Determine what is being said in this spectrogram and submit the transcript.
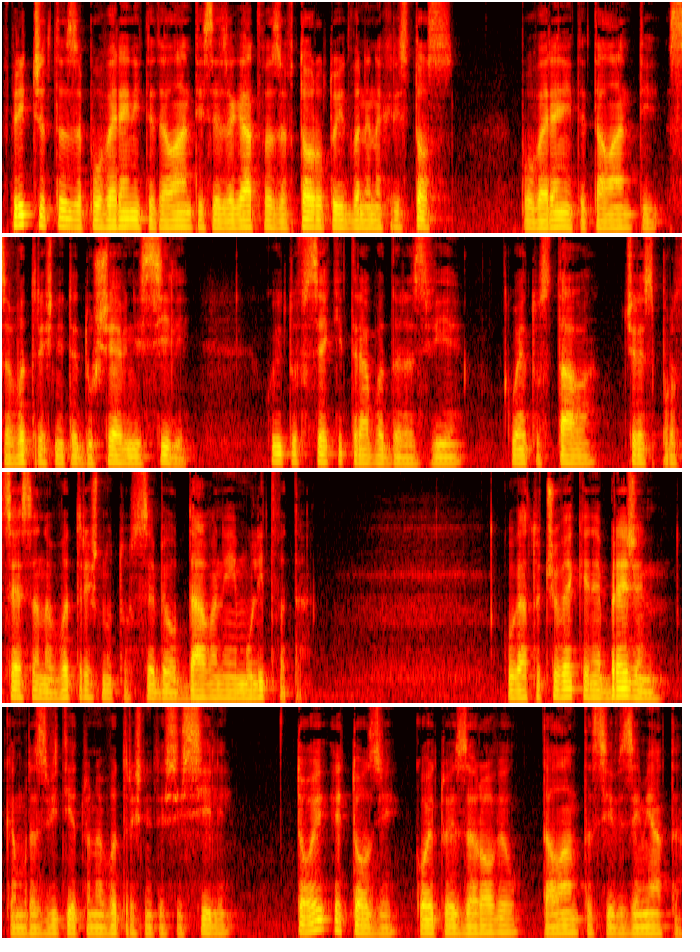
В притчата за поверените таланти се загатва за второто идване на Христос. Поверените таланти са вътрешните душевни сили, които всеки трябва да развие, което става чрез процеса на вътрешното себеотдаване и молитвата. Когато човек е небрежен към развитието на вътрешните си сили, той е този, който е заровил таланта си в земята,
